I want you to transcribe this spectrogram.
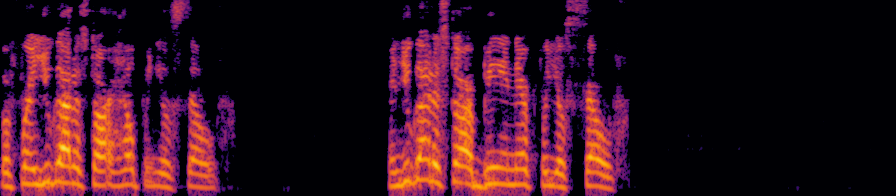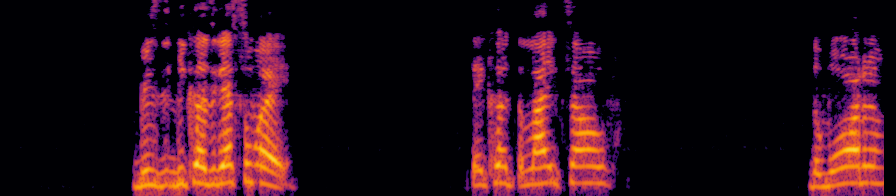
But friend, you gotta start helping yourself. And you gotta start being there for yourself. Because guess what? They cut the lights off, the water,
